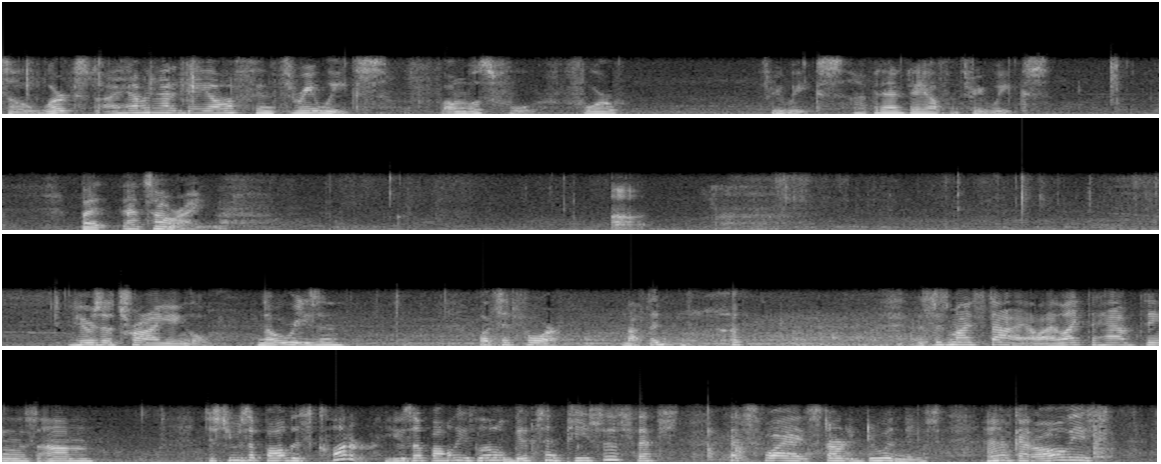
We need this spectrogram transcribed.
So works. I haven't had a day off in three weeks, almost four, four, three weeks. I haven't had a day off in three weeks, but that's all right. Uh, here's a triangle. No reason. What's it for? Nothing. this is my style. I like to have things, um, just use up all this clutter. Use up all these little bits and pieces. That's that's why I started doing these. And I've got all these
